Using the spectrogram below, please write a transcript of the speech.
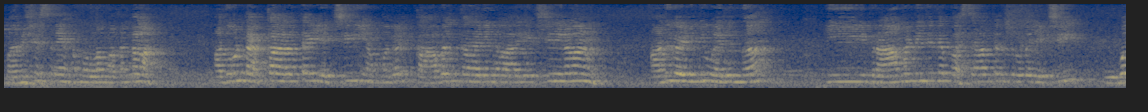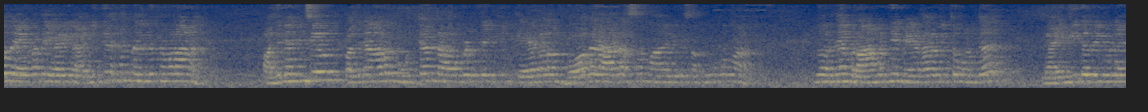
മനുഷ്യസ്നേഹമുള്ള മതങ്ങളാണ്. അതുകൊണ്ട് അക്കാലത്തെ യക്ഷിണി അമ്മകൾ കാവൽക്കാരികളായ യക്ഷിണികളാണ്. അത് കഴിഞ്ഞു വരുന്ന ഈ ബ്രാഹ്മണ്യത്തിന്റെ പശ്ചാത്തലത്തിലുള്ള യക്ഷി ഉപദേവതയായി അനുഗ്രഹം നൽകുന്നവളാണ്. പതിനഞ്ച് പതിനാറ് നൂറ്റാണ്ടാകുമ്പോഴത്തേക്ക് കേരളം ബോധരാടസമായ ഒരു സമൂഹമാണ്. എന്ന് പറഞ്ഞാൽ ബ്രാഹ്മണ്യ മേധാവിത്വം കൊണ്ട് ലൈംഗികതയുടെ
